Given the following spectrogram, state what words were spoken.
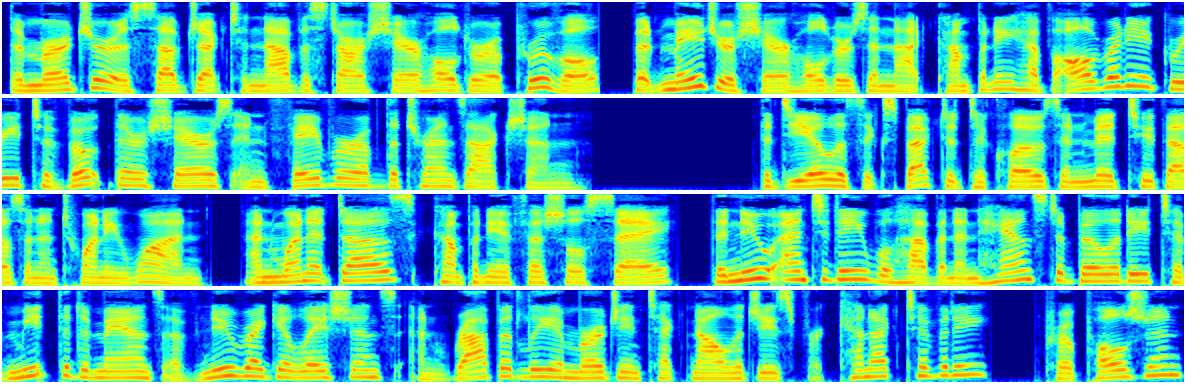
The merger is subject to Navistar shareholder approval, but major shareholders in that company have already agreed to vote their shares in favor of the transaction. The deal is expected to close in mid 2021, and when it does, company officials say the new entity will have an enhanced ability to meet the demands of new regulations and rapidly emerging technologies for connectivity, propulsion,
